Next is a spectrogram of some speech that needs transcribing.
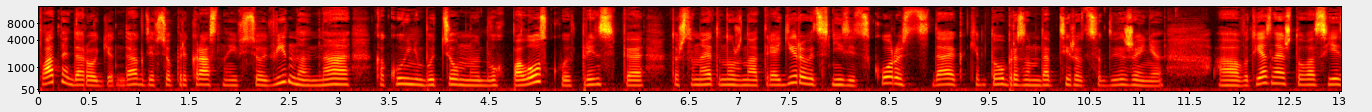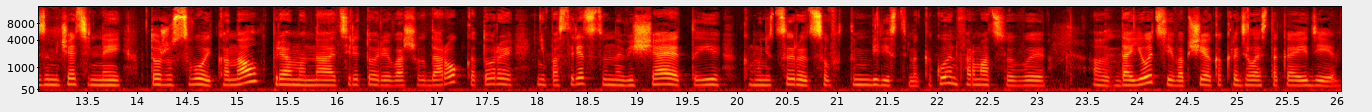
платной дороги, да, где все прекрасно и все видно, на какую-нибудь темную двухполоску, и, в принципе, то, что на это нужно отреагировать, снизить скорость, да, и каким-то образом адаптироваться к движению. А вот я знаю, что у вас есть замечательный тоже свой канал прямо на территории ваших дорог, который непосредственно вещает и коммуницирует с автомобилистами. Какую информацию вы э, даете и вообще как родилась такая идея?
